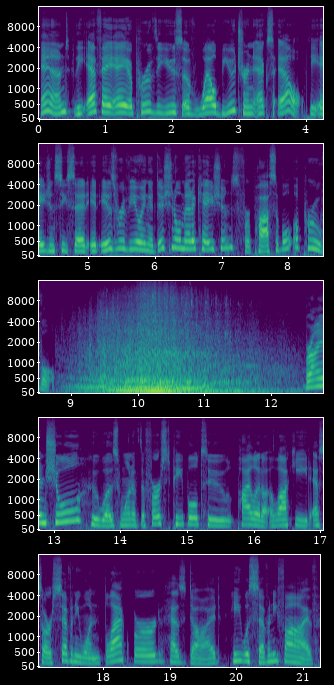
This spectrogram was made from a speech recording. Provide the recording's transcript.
And the FAA approved the use of Wellbutrin XL. The agency said it is reviewing additional medications for possible approval. Brian Shul, who was one of the first people to pilot a Lockheed SR 71 Blackbird, has died. He was 75.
